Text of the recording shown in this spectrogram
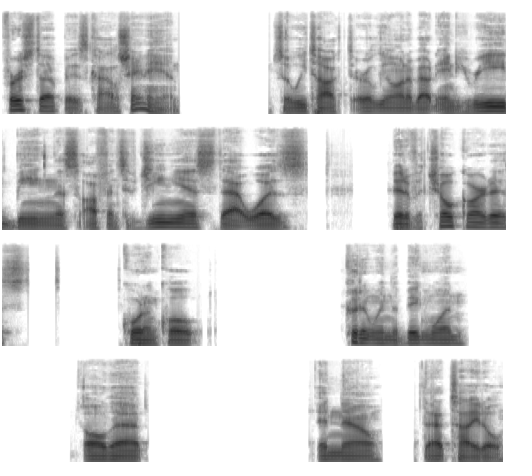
First up is Kyle Shanahan. So we talked early on about Andy Reid being this offensive genius that was a bit of a choke artist, quote unquote. Couldn't win the big one, all that. And now that title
